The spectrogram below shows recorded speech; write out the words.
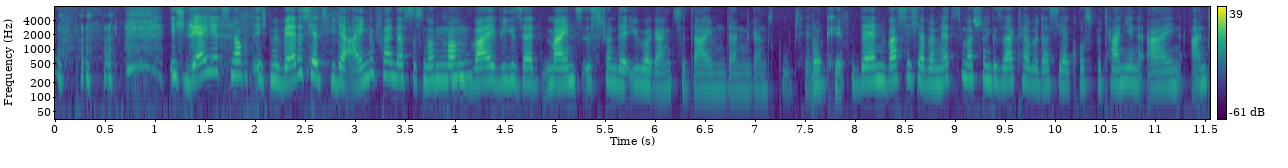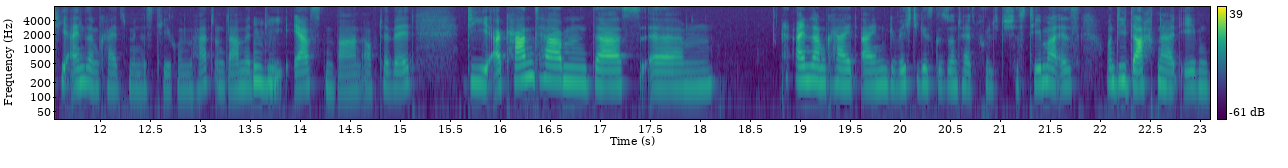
ich wäre jetzt noch, ich, mir wäre das jetzt wieder eingefallen, dass das noch mhm. kommt, weil, wie gesagt, meins ist schon der Übergang zu deinem dann ganz gut hin. Okay. Denn was ich ja beim letzten Mal schon gesagt habe, dass ja Großbritannien ein Anti-Einsamkeitsministerium hat und damit mhm. die ersten waren auf der Welt, die erkannt haben, dass ähm, Einsamkeit ein gewichtiges gesundheitspolitisches Thema ist. Und die dachten halt eben,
